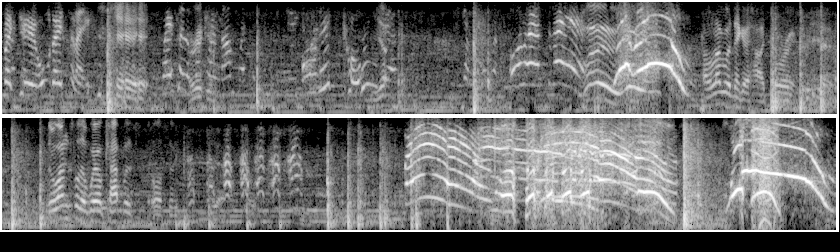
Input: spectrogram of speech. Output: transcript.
Spoke to you all day today. Yeah. Wait till the reckon. my mum to the Oh, that's cool. Yep. Oh, that's there. Whoa! Woo! I love when they go hard, hardcore. The ones for the World Cup was awesome. Up, up, up, up, up, up, up. Bam! Whoa! Woo!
